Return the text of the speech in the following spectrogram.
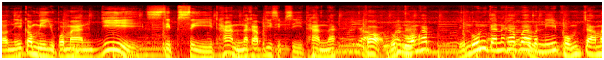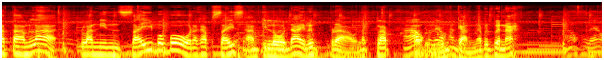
ตอนนี้ก็มีอยู่ประมาณ 24 ท่านนะครับ 24 ท่านนะ ก็หลวมๆครับ เดี๋ยวลุ้นกันนะครับว่าวันนี้ผมจะมาตามล่าปลานินไซส์โบโบนะครับไซส์3กิโลได้หรือเปล่านะครับก็เดี๋ยวลุ้นกันนะเพื่อนๆนะเอาแล้ว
